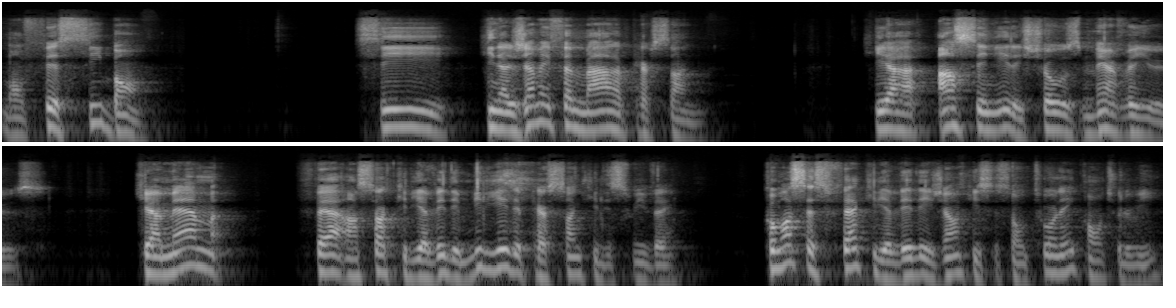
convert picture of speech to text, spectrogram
mon fils si bon, si, qui n'a jamais fait mal à personne, qui a enseigné des choses merveilleuses, qui a même fait en sorte qu'il y avait des milliers de personnes qui le suivaient. Comment ça se fait qu'il y avait des gens qui se sont tournés contre lui,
